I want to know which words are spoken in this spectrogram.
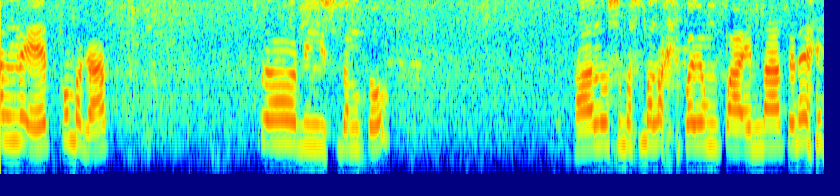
Ang liit, kumagat. Grabing isdang to. Halos mas malaki pa yung pain natin eh.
